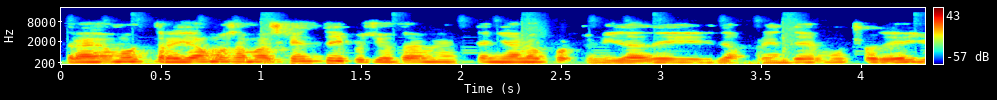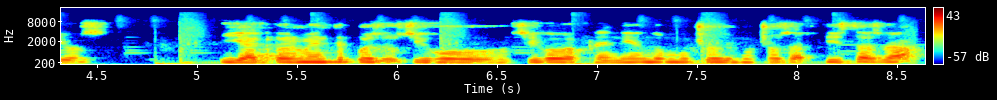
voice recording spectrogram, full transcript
traíamos, traíamos a más gente y pues yo también tenía la oportunidad de, de, aprender mucho de ellos y actualmente pues yo sigo, sigo aprendiendo mucho de muchos artistas, ¿verdad?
